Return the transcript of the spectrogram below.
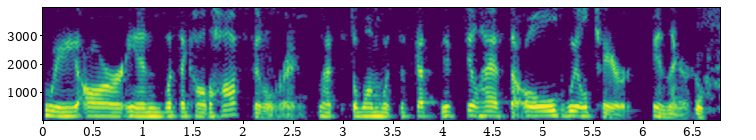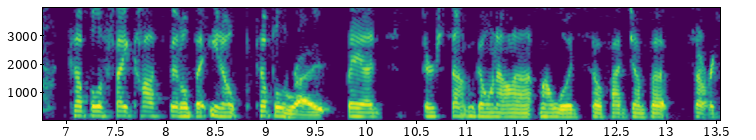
we are in what they call the hospital room. That's the one with the got it still has the old wheelchair in there. Oof. Couple of fake hospital, but you know, couple of Right. beds. There's something going on out my woods, so if I jump up, sorry.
